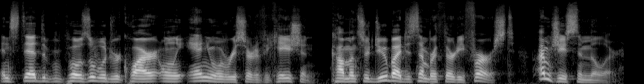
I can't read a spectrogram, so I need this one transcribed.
Instead, the proposal would require only annual recertification. Comments are due by December 31st. I'm Jason Miller.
